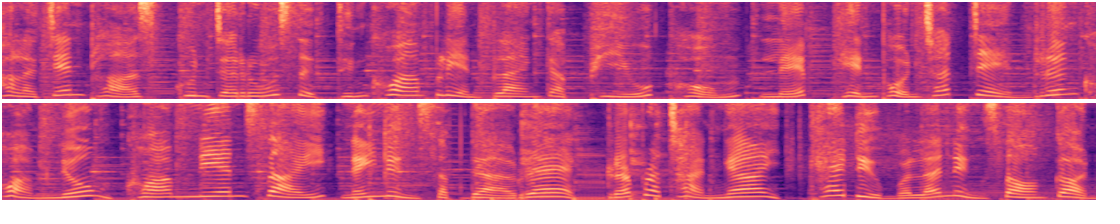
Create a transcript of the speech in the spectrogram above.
คอลลาเจนพลัสคุณจะรู้สึกถึงความเปลี่ยนแปลงกับผิวผม เล็บเห็นผลชัดเจนเรื่องความนุ่ม ความเนียนใสในหนึ่งสัปดาห์แรก รับประทานง่าย แค่ดื่มวันละหนึ่งซองก่อน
